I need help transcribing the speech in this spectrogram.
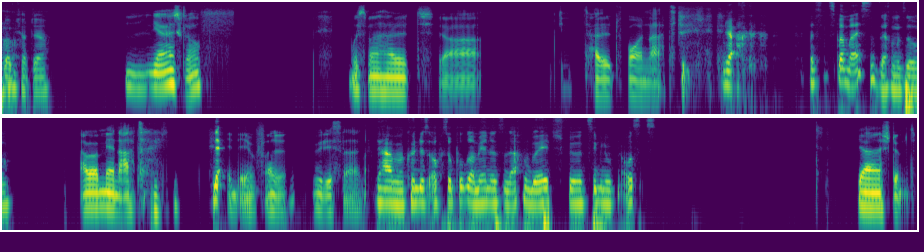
glaube ich, hat der. Mm, Ja, ich glaube. Muss man halt, ja, gibt halt Vor- und Nachteile. Ja, das ist bei meisten Sachen so. Aber mehr Nachteile. Ja. In dem Fall, würde ich sagen. Ja, man könnte es auch so programmieren, dass nach dem Wait für 10 Minuten aus ist. Ja, stimmt.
